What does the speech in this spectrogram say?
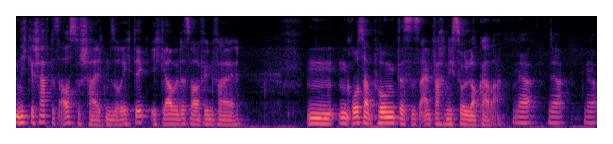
nicht geschafft, das auszuschalten so richtig. Ich glaube, das war auf jeden Fall ein, ein großer Punkt, dass es einfach nicht so locker war. Ja, ja, ja.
